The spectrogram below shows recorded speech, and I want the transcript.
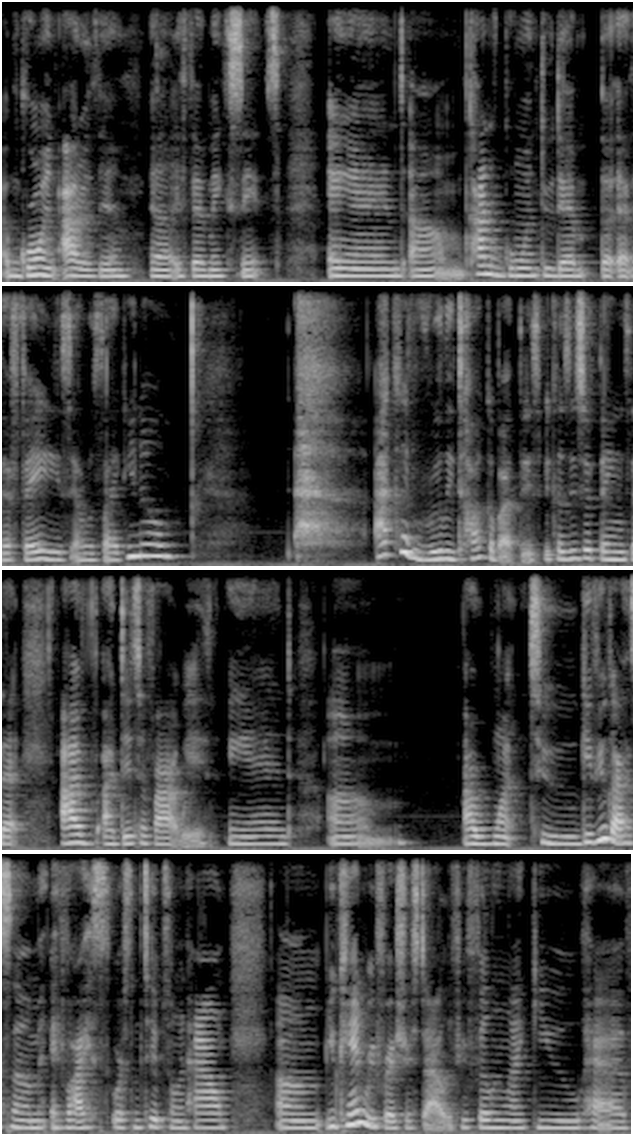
I'm growing out of them, uh, if that makes sense. And um, kind of going through that that phase, I was like, you know, I could really talk about this because these are things that I've identified with, and um, I want to give you guys some advice or some tips on how um, you can refresh your style if you're feeling like you have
